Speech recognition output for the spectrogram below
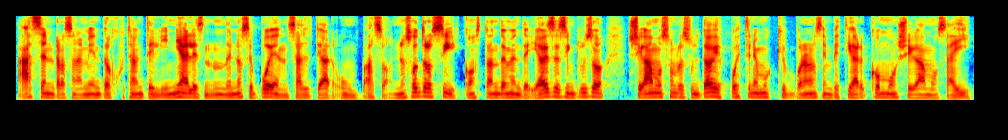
hacen razonamientos justamente lineales en donde no se pueden saltear un paso. Nosotros sí, constantemente. Y a veces incluso llegamos a un resultado y después tenemos que ponernos a investigar cómo llegamos ahí.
